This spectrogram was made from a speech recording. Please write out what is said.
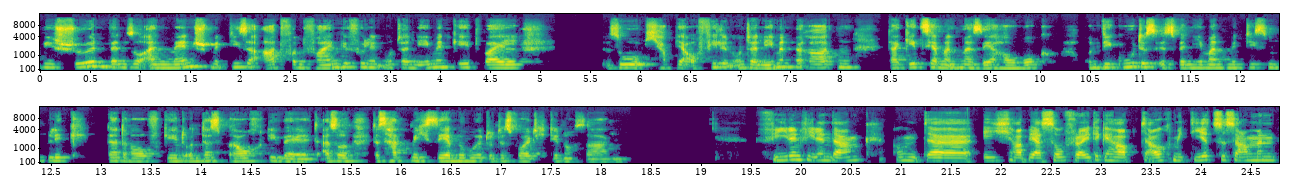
wie schön, wenn so ein Mensch mit dieser Art von Feingefühl in Unternehmen geht, weil so, ich habe ja auch viel in Unternehmen beraten, da geht es ja manchmal sehr hauruck. Und wie gut es ist, wenn jemand mit diesem Blick da drauf geht. Und das braucht die Welt. Also das hat mich sehr berührt und das wollte ich dir noch sagen. Vielen, vielen Dank. Und äh, ich habe ja so Freude gehabt, auch mit dir zusammen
